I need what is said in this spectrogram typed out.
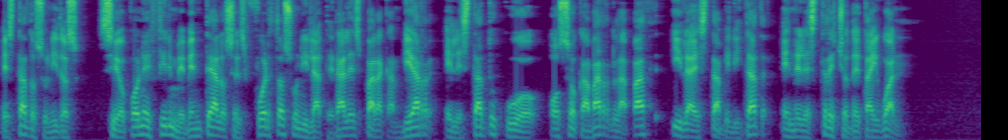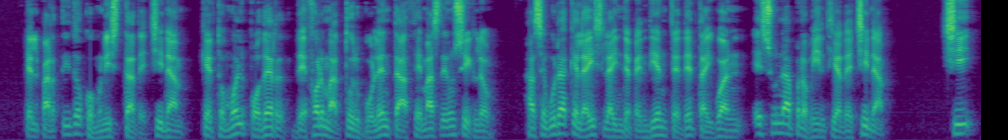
Estados Unidos se opone firmemente a los esfuerzos unilaterales para cambiar el statu quo o socavar la paz y la estabilidad en el estrecho de Taiwán. El Partido Comunista de China, que tomó el poder de forma turbulenta hace más de un siglo, asegura que la isla independiente de Taiwán es una provincia de China. Xi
